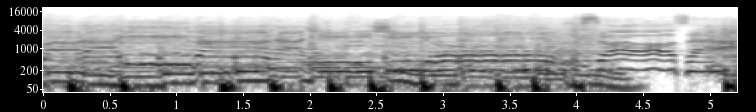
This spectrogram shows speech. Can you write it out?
笑い話にしよう。そうさ。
